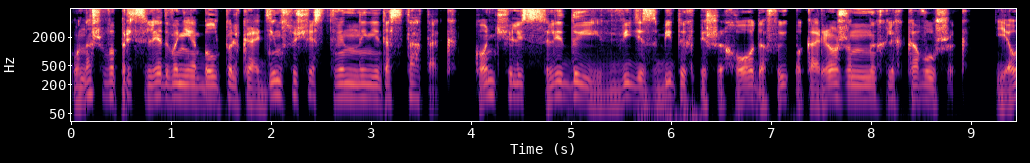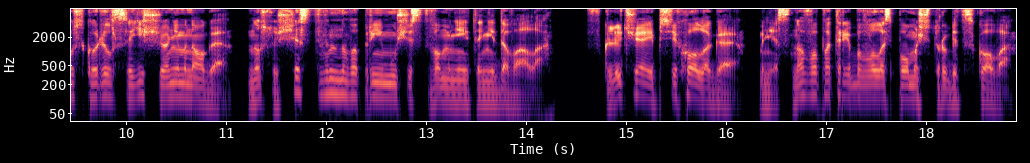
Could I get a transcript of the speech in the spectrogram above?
У нашего преследования был только один существенный недостаток. Кончились следы в виде сбитых пешеходов и покореженных легковушек. Я ускорился еще немного, но существенного преимущества мне это не давало. «Включай психолога!» Мне снова потребовалась помощь Трубецкого.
